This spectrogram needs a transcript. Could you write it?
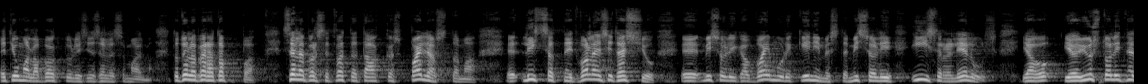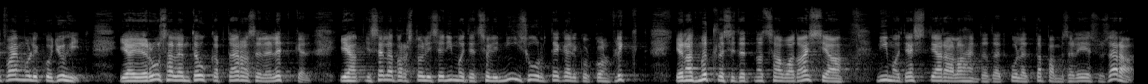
et jumala poeg tuli siia sellesse maailma. ta tuleb ära tappa, sellepärast et vaata, ta hakkas paljastama eh, lihtsalt neid valesid asju, eh, mis oli ka vaimulike inimeste, mis oli Iisraeli elus. ja, ja just olid need vaimulikud juhid ja Jeruusalemm tõukab ta ära sellel hetkel. ja, ja sellepärast oli see niimoodi, et see oli nii suur tegelikult konflikt ja nad mõtlesid, et nad saavad asja niimoodi hästi ära lahendada, et kuule, et tapame selle Jeesuse ära,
